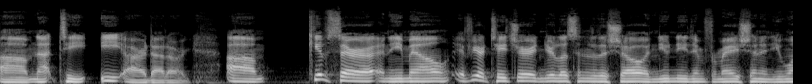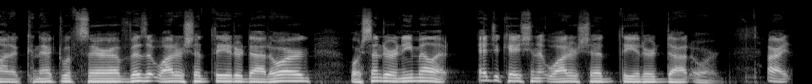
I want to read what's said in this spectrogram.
um, not T E R dot org. Um, give Sarah an email. If you're a teacher and you're listening to the show and you need information and you want to connect with Sarah, visit watershedtheatre.org or send her an email at education at watershedtheatre.org. All right,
